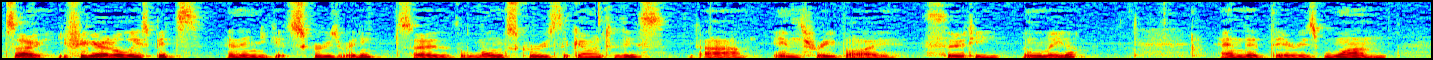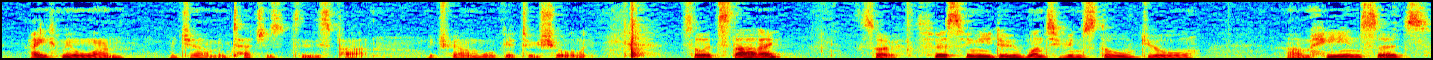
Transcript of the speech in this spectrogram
So you figure out all these bits and then you get screws ready. So the long screws that go into this are M3 by 30 millimeter and that there is one 8 mil one which um, attaches to this part which um, we'll get to shortly. So let's start eh? So first thing you do once you've installed your um, heat inserts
